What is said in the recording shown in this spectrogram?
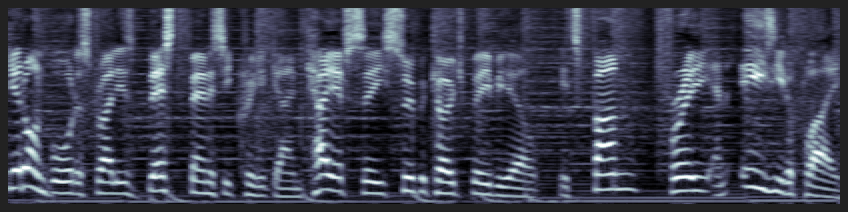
Get on board Australia's best fantasy cricket game, KFC Supercoach BBL. It's fun, free, and easy to play.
